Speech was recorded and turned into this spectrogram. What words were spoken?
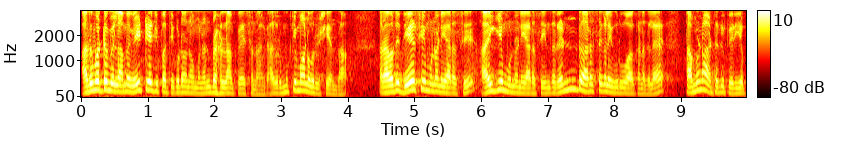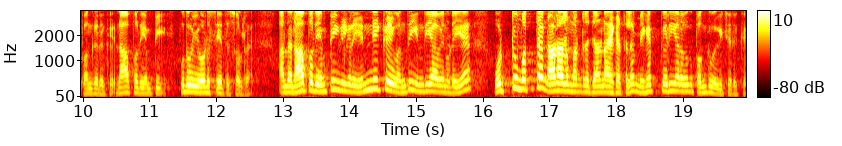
அது மட்டும் இல்லாமல் வெயிட்டேஜ் பற்றி கூட நம்ம நண்பர்கள்லாம் பேசினாங்க. அது ஒரு முக்கியமான ஒரு விஷயந்தான் அதாவது தேசிய முன்னணி அரசு ஐக்கிய முன்னணி அரசு இந்த ரெண்டு அரசுகளை உருவாக்குனதில் தமிழ்நாட்டுக்கு பெரிய பங்கு இருக்குது நாற்பது எம்பி புதுவையோடு சேர்த்து சொல்கிறேன் அந்த நாற்பது எம்பிங்கிற எண்ணிக்கை வந்து இந்தியாவினுடைய ஒட்டுமொத்த நாடாளுமன்ற ஜனநாயகத்தில் மிகப்பெரிய அளவுக்கு பங்கு வகிச்சிருக்கு.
